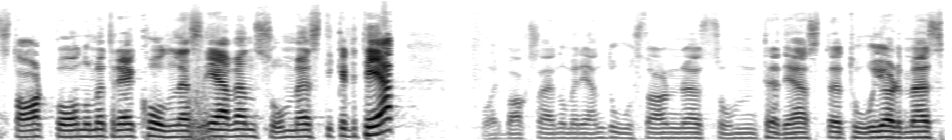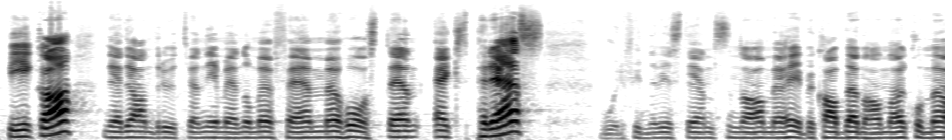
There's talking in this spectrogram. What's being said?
start på nummer tre, Kolnes-Even, som stikker til tet. Får bak seg nummer én, Dostaren, som tredje hest. To Hjelme Spika. Ned i andre utvendig med nummer fem, Hovsten Ekspress. Hvor finner vi Stensen da med høybekabben? Han har kommet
